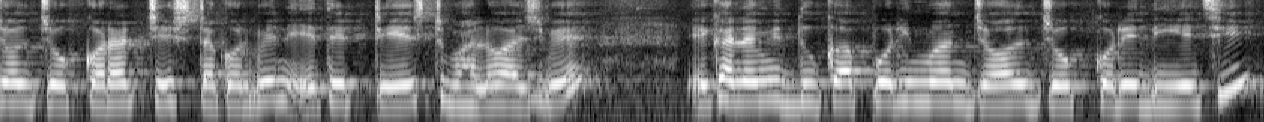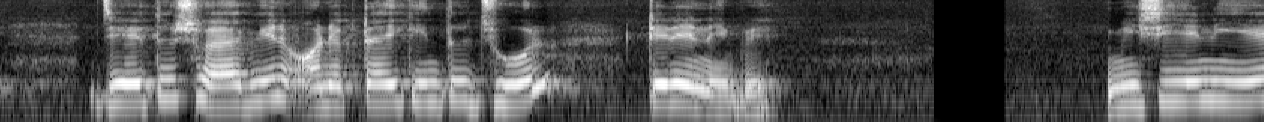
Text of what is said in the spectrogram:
জল যোগ করার চেষ্টা করবেন, এতে টেস্ট ভালো আসবে। এখানে আমি দু কাপ পরিমাণ জল যোগ করে দিয়েছি। যেহেতু সয়াবিন অনেকটাই কিন্তু ঝোল টেনে নেবে। মিশিয়ে নিয়ে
